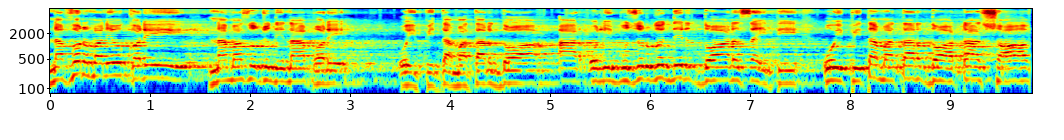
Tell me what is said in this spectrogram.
নাফরমানিও করে, নামাজও যদি না পড়ে, ওই পিতামাতার দোয়া আর অলি বুজুর্গদের দোয়ার চাইতে, ওই পিতামাতার দোয়াটা সব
